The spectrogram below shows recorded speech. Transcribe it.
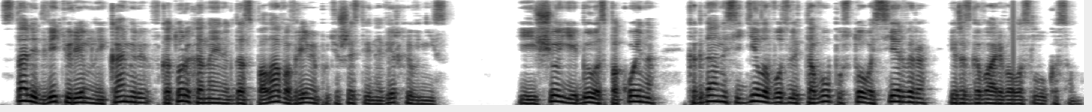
стали две тюремные камеры, в которых она иногда спала во время путешествий наверх и вниз. И еще ей было спокойно, когда она сидела возле того пустого сервера и разговаривала с Лукасом.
